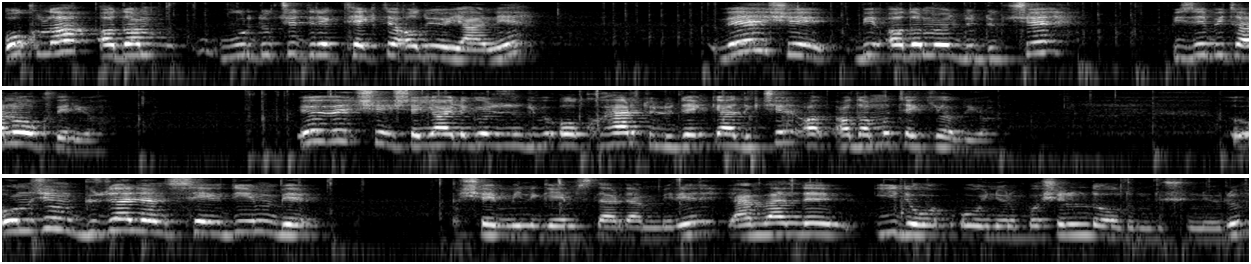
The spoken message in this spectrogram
Okla adam vurdukça direkt tekte alıyor yani. Ve şey bir adam öldürdükçe bize bir tane ok veriyor. Evet şey işte yayla gördüğünüz gibi ok her türlü denk geldikçe adamı teki alıyor. Onun için güzel yani sevdiğim bir şey mini gameslerden biri. Yani ben de iyi de oynuyorum, başarılı da olduğumu düşünüyorum.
